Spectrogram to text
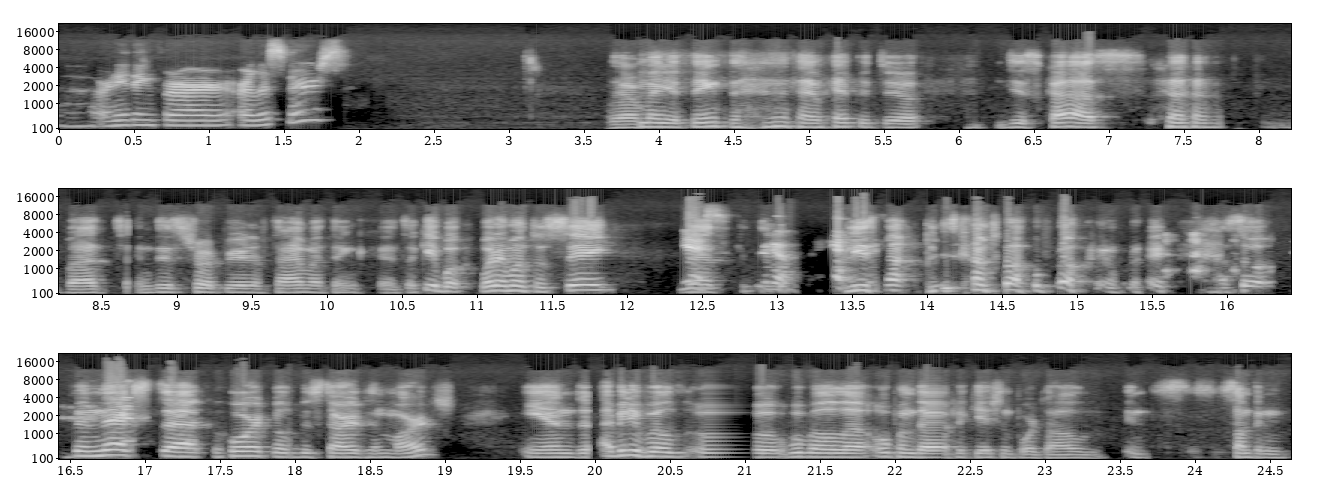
uh, or anything for our, our listeners? There are many things that I'm happy to discuss, but in this short period of time, I think it's okay. But what I want to say, Yes, that here go. please, come- please come to our program, right? So the next uh, cohort will be started in March, and I believe we'll uh, we will uh, open the application portal in s- something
